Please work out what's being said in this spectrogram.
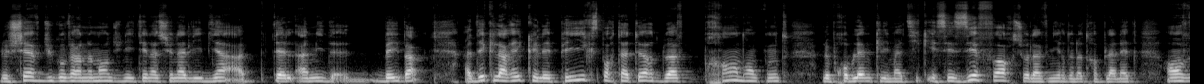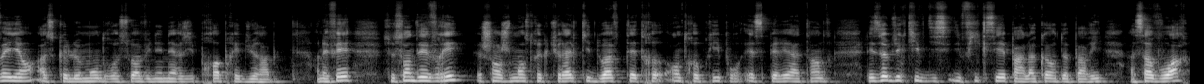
Le chef du gouvernement d'unité nationale libyen, Abdelhamid Beiba, a déclaré que les pays exportateurs doivent prendre en compte le problème climatique et ses efforts sur l'avenir de notre planète en veillant à ce que le monde reçoive une énergie propre et durable. En effet, ce sont des vrais changements structurels qui doivent être entrepris pour espérer atteindre les objectifs fixés par l'accord de Paris, à savoir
